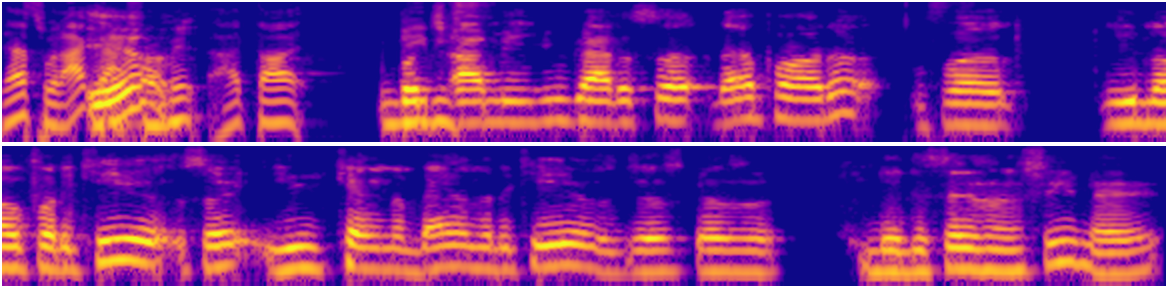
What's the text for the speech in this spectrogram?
that's what I got Yeah. from it. I thought, But Maybe I s- mean, you got to suck that part up for you know for the kids. So you can't abandon the kids just because of the decision she made.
